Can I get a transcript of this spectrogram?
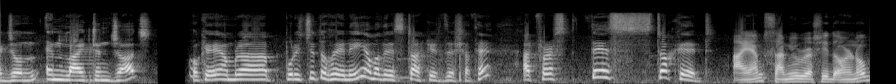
একজন এনলাইটেন জাজ ওকে আমরা পরিচিত হয়ে নেই আমাদের স্টার কিডসদের সাথে। At first the star kid I am Samiur Rashid Arnab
